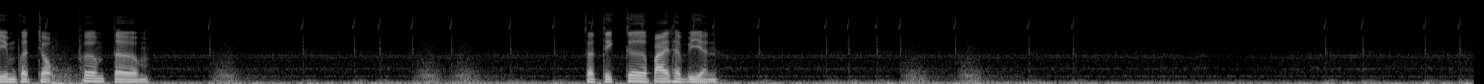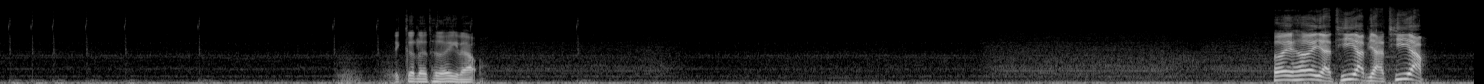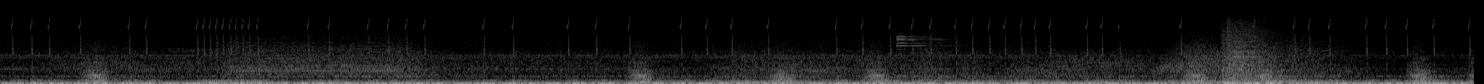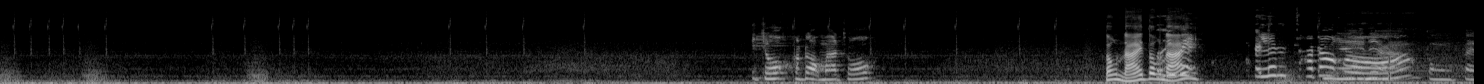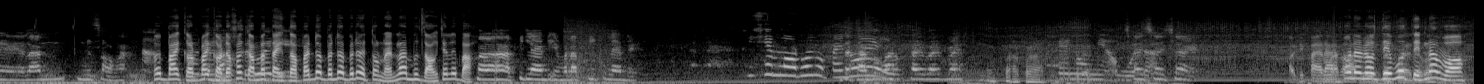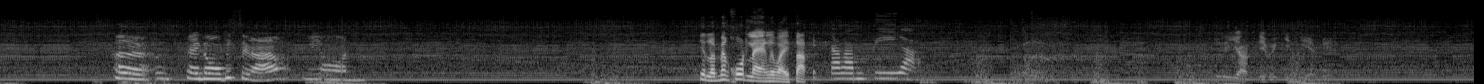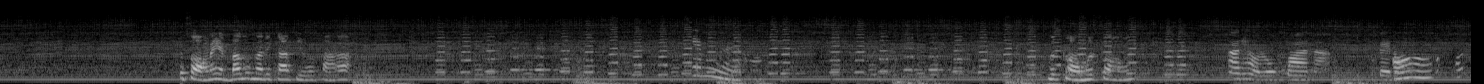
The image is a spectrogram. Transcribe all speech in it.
ฟิล์มกระจกเพิ่มเติม สติกเกอร์ป้ายทะเบียน สติกเกอร์เลอะเทอะอีกแล้วเฮ้ยเฮ้ยอย่าเทียบ อย่าเทียบ โจ๊กเขาดอกมาโจ๊กตรงไหนตรงไหนไปเล่นทอดอกเหรเนี่ยเนี่ยอตรงแต่ร้านมือสองอะ เฮ้ยไปก่อนไปก่อนเดี๋ยวค่อยกลับมาแต่งต่อไปด้วยไปด้วยไปด้วยตรงไหนร้านมือสองใช่หรือเปล่ามาหาพี่แลนด์เดี๋ยวมารับพี่ที่แลนด์เดี๋ยวพี่เข้มรอด้วยหนูไปนะด้ควรับยบอกว่าไปไปไปป้าป้าเดโนมีอาวุธใช่อะใช่ใช่เอาที่ไปได้โอ้เดี๋ยวเราเตรียมพูดติดแล้วเหรอเออไดโนพี่เสือมีออน ที่รถแม่งโคตรแรงเลยว่ะไอ้สัตว์การันตีอะพี่ยอมตีไปกี่ทีอะพี่มือสองเนี่ยเห็นบ้านลูกนาฬิกาสีฟ้าๆอะเข้มเหนื่อยค่ะมือสองมือสองถ้าแถวโรงพยาบาลอะเดโนอ๋อ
